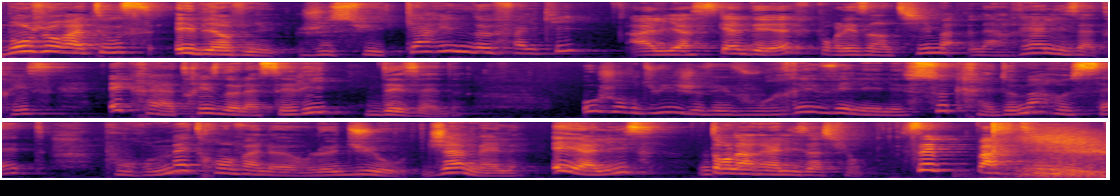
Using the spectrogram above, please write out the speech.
Bonjour à tous et bienvenue. Je suis Karine de Falky, alias KDF pour les intimes, la réalisatrice et créatrice de la série DZ. Aujourd'hui, je vais vous révéler les secrets de ma recette pour mettre en valeur le duo Jamel et Alice dans la réalisation. C'est parti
